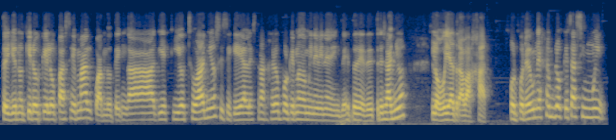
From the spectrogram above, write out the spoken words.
Entonces, yo no quiero que lo pase mal cuando tenga 18 años y se quiera ir al extranjero porque no domine bien el inglés. Entonces, desde tres años lo voy a trabajar. Por poner un ejemplo que es así muy,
